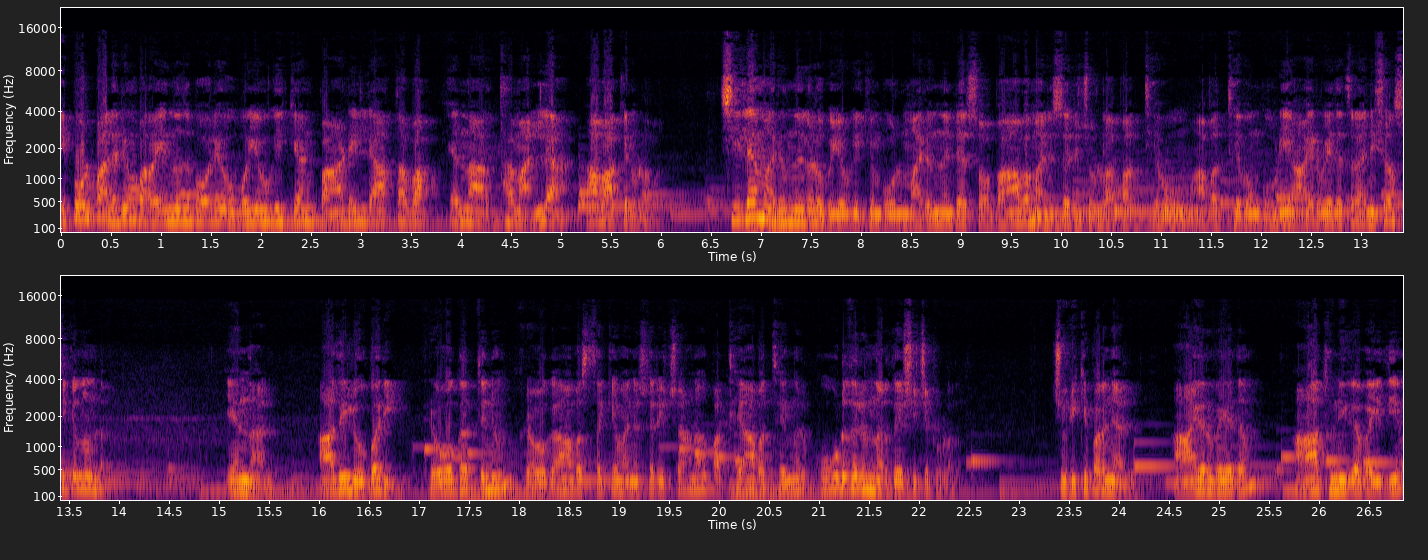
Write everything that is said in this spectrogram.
ഇപ്പോൾ പലരും പറയുന്നത് പോലെ ഉപയോഗിക്കാൻ പാടില്ലാത്തവ എന്ന അർത്ഥമല്ല ആ വാക്കിനുള്ളവ. ചില മരുന്നുകൾ ഉപയോഗിക്കുമ്പോൾ മരുന്നിന്റെ സ്വഭാവം അനുസരിച്ചുള്ള പഥ്യവും അപഥ്യവും കൂടി ആയുർവേദത്തിൽ അനുശാസിക്കുന്നുണ്ട്. എന്നാൽ അതിലുപരി രോഗത്തിനും രോഗാവസ്ഥയ്ക്കും അനുസരിച്ചാണ് പഥ്യാപഥ്യങ്ങൾ കൂടുതലും നിർദ്ദേശിച്ചിട്ടുള്ളത്. ചുരുക്കി പറഞ്ഞാൽ ആയുർവേദം ആധുനിക വൈദ്യം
